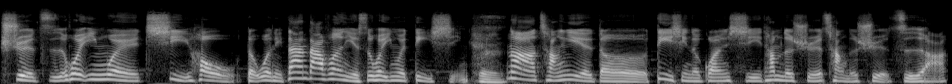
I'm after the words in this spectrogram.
雪质会因为气候的问题，当然大部分也是会因为地形。对，那长野的地形的关系，他们的雪场的雪质啊，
